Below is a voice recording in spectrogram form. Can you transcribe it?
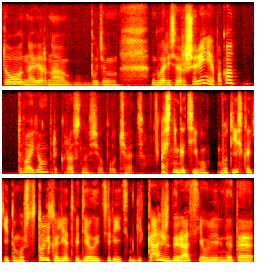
то, наверное, будем говорить о расширении. А пока вдвоем прекрасно все получается. А с негативом? Вот есть какие-то, может, столько лет вы делаете рейтинги. Каждый раз, я уверена, это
